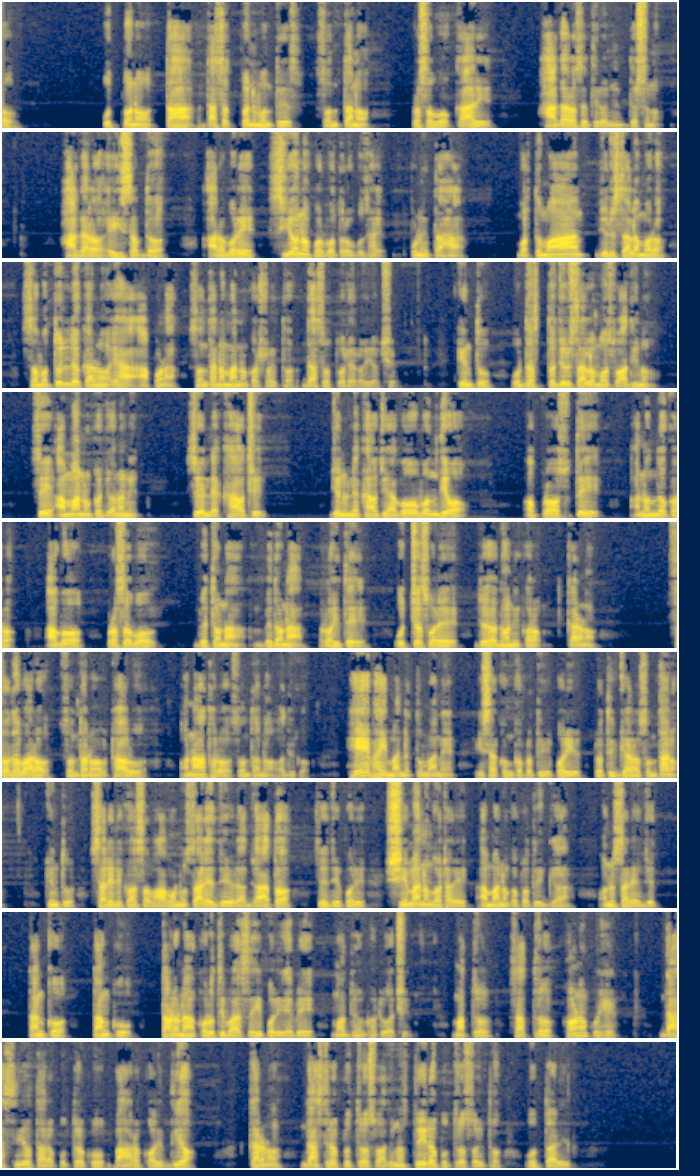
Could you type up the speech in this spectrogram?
ଉତ୍ପନ୍ନ ତାହା ଦାସତ୍ୱ ନିମନ୍ତେ ସନ୍ତାନ ପ୍ରସବକାରୀ ହାଗାର ସେଥିର ନିର୍ଦ୍ଦେଶନ। ହାଗାର ଏହି ଶବ୍ଦ ଆରବରେ ସିଅନ ପର୍ବତର ବୁଝାଏ। ପୁଣି ତାହା ବର୍ତ୍ତମାନ ଜେରୁସାଲାମର ସମତୁଲ୍ୟ କାରଣ ଏହା ଆପଣା ସନ୍ତାନମାନଙ୍କ ସହିତ ଦାସତ୍ୱରେ ରହିଅଛି। କିନ୍ତୁ ଉର୍ଦ୍ଧସ୍ଥ ଜେରୁସାଲମ ସ୍ୱାଧୀନ। ସେ ଆମମାନଙ୍କ ଜନନୀ। ସେ ଲେଖା ଅଛି ଯେନୁ ଲେଖା ଅଛି ଆଗ ବନ୍ଧ୍ୟ ଅପ୍ରସୂତେ ଆନନ୍ଦ କର। ଆଗ ପ୍ରସବ ବେତନା ବେଦନା ରହିତେ ଉଚ୍ଚ ସ୍ୱରେ ଜୟଧ୍ୱନି କର। କାରଣ ସଧବାର ସନ୍ତାନ ଠାରୁ ଅନାଥର ସନ୍ତାନ ଅଧିକ। ହେ ଭାଇମାନେ ତୁମାନେ ଇଶାକଙ୍କ ପ୍ରତି ପରି ପ୍ରତିଜ୍ଞାର ସନ୍ତାନ। କିନ୍ତୁ ଶାରୀରିକ ସ୍ୱଭାବ ଅନୁସାରେ ଯେ ଜାତ ସେ ଯେପରି ସେମାନଙ୍କଠାରେ ଆମମାନଙ୍କ ପ୍ରତିଜ୍ଞା ଅନୁସାରେ ଯେ ତାଙ୍କ ତାଙ୍କୁ ତାଡ଼ନା କରୁଥିବା ସେହିପରି ଏବେ ମଧ୍ୟ ଘଟୁଅଛି। ମାତ୍ର ଶାସ୍ତ୍ର କ'ଣ କୁହେ? ଦାସୀ ଓ ତାର ପୁତ୍ରକୁ ବାହାର କରିଦିଅ। କାରଣ ଦାସୀର ପୁତ୍ର ସ୍ୱାଧୀନ ସ୍ତ୍ରୀର ପୁତ୍ର ସହିତ ଉତ୍ତାରି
